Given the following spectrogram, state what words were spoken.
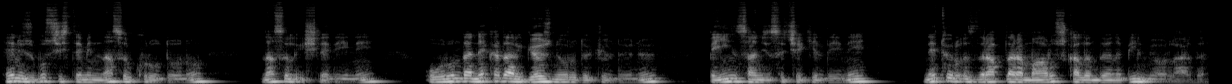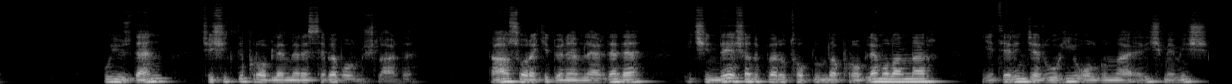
henüz bu sistemin nasıl kurulduğunu, nasıl işlediğini, uğrunda ne kadar göz nuru döküldüğünü, beyin sancısı çekildiğini, ne tür ızdıraplara maruz kalındığını bilmiyorlardı. Bu yüzden çeşitli problemlere sebep olmuşlardı. Daha sonraki dönemlerde de içinde yaşadıkları toplumda problem olanlar, yeterince ruhi olgunluğa erişmemiş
